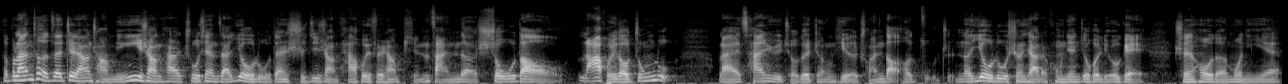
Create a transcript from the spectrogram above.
那布兰特在这两场名义上他是出现在右路，但实际上他会非常频繁的收到拉回到中路来参与球队整体的传导和组织。那右路剩下的空间就会留给身后的莫尼耶。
